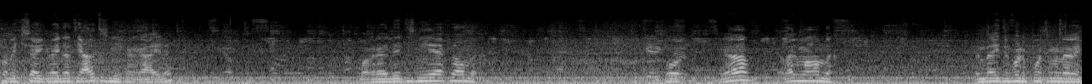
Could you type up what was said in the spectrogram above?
totdat je zeker weet dat die auto's niet gaan rijden. Maar eh, dit is niet echt handig. Voor, ja, lijkt me handig. En beter voor de portemonnee.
